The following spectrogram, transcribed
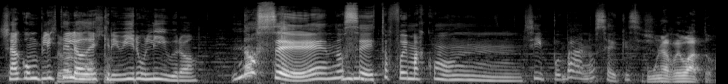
Ya cumpliste lo de escribir un libro. No sé, ¿eh? no sé, esto fue más como un... Sí, pues va, no sé, qué sé yo. Un arrebato.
